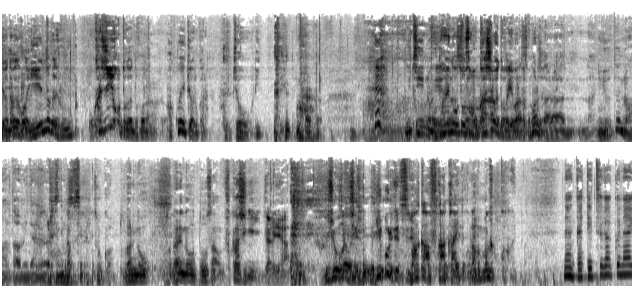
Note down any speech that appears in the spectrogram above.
やだからほら家の中でふおかしいよとか言うとほら悪影響あるから不条理っていう。うちの家隣のお父さんおかしいわとか言われたら困るから何言うてんのあんたみたいな言われてますよ。そうか、隣の、隣のお父さん、不可思議じゃねえや。不条理、不条理ですよ。バカ不可解とかあ、ねまか不可なんか哲学な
